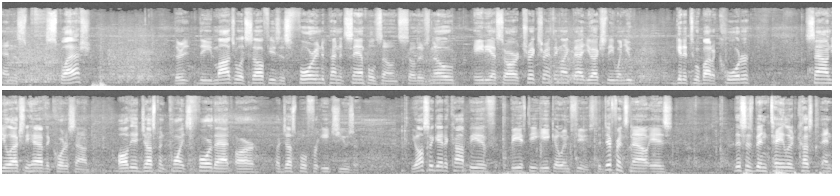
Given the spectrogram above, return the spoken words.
and the splash. The, the module itself uses four independent sample zones, so there's no ADSR tricks or anything like that. You actually, when you get it to about a quarter sound, you'll actually have the quarter sound. All the adjustment points for that are adjustable for each user. You also get a copy of BFD Eco NFUZD. The difference now is this has been tailored and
